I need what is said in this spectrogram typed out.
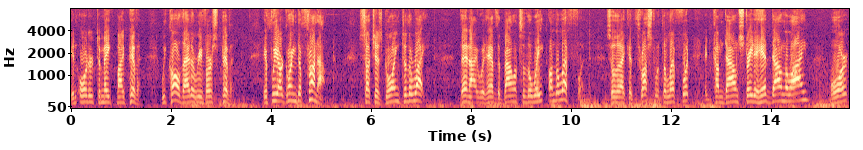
in order to make my pivot. We call that a reverse pivot. If we are going to front out, such as going to the right, then I would have the balance of the weight on the left foot so that I could thrust with the left foot and come down straight ahead down the line or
